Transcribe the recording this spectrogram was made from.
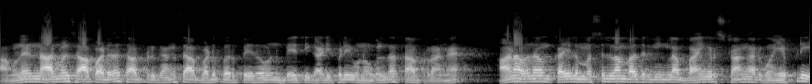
அவங்களாம் நார்மல் சாப்பாடு தான் சாப்பிட்ருக்காங்க சாப்பாடு பருப்பு ஏதோ ஒன்று பேசிக் அடிப்படை உணவுகள் தான் சாப்பிட்றாங்க. ஆனால் வந்து அவங்க கையில் மசில்லாம் பார்த்துருக்கீங்களா? பயங்கர ஸ்ட்ராங்காக இருக்கும். எப்படி?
